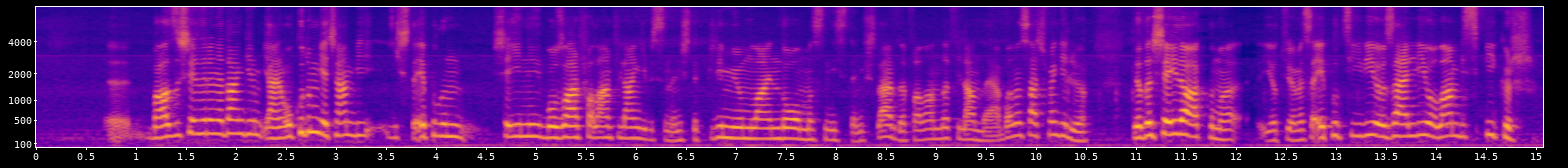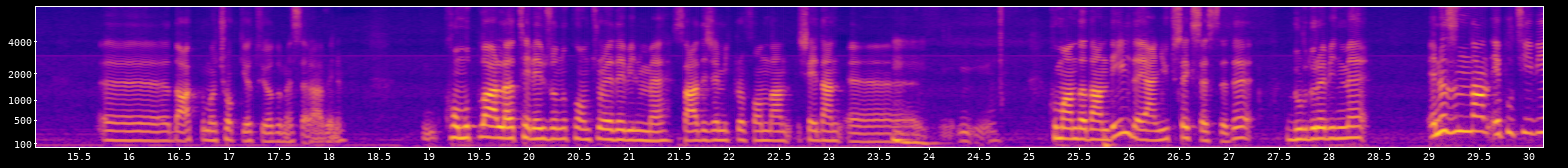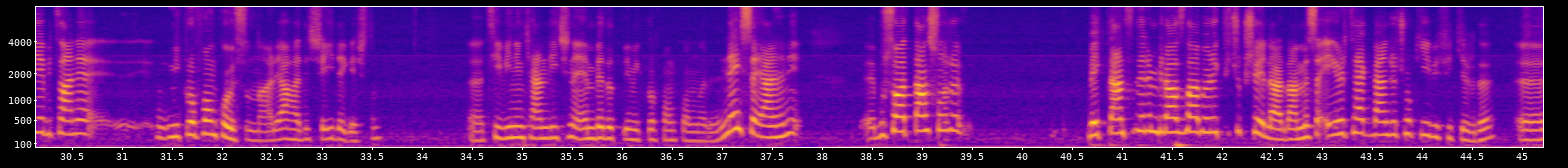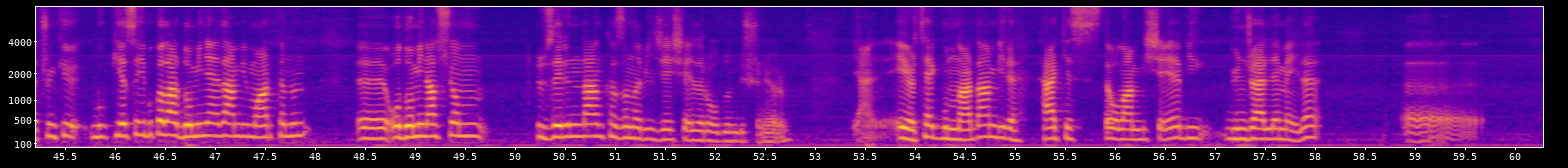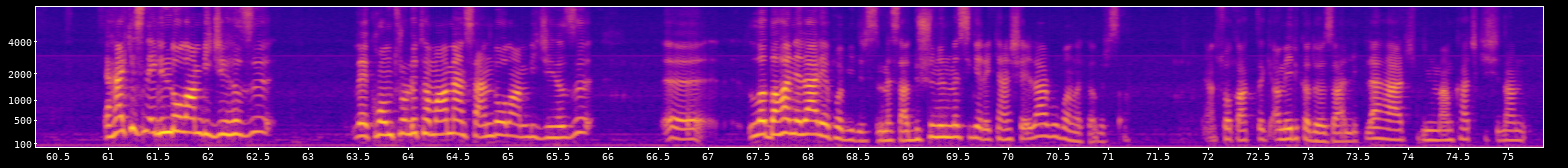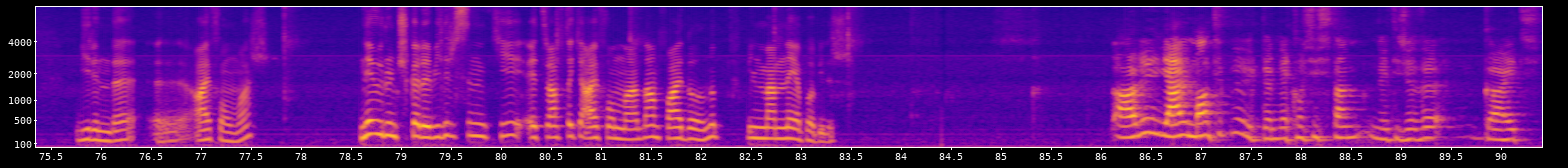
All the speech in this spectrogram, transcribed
Ee, bazı şeylere neden girim yani okudum geçen bir işte Apple'ın şeyini bozar falan filan gibisinden işte premium line'da olmasını istemişler de falan da filan da. Ya bana saçma geliyor. Ya da şey de aklıma yatıyor. Mesela Apple TV özelliği olan bir speaker ee, da aklıma çok yatıyordu mesela benim. Komutlarla televizyonu kontrol edebilme sadece mikrofondan şeyden e, Hı. kumandadan değil de yani yüksek sesle de durdurabilme en azından Apple TV'ye bir tane e, mikrofon koysunlar ya hadi şeyi de geçtim. E, TV'nin kendi içine embedded bir mikrofon konulabilir. Neyse yani hani e, bu saatten sonra beklentilerim biraz daha böyle küçük şeylerden. Mesela AirTag bence çok iyi bir fikirdi. Çünkü bu piyasayı bu kadar domine eden bir markanın o dominasyon üzerinden kazanabileceği şeyler olduğunu düşünüyorum. Yani AirTag bunlardan biri. Herkeste olan bir şeye bir güncellemeyle e, ya herkesin elinde olan bir cihazı ve kontrolü tamamen sende olan bir cihazı e, la daha neler yapabilirsin? Mesela düşünülmesi gereken şeyler bu bana kalırsa. Yani sokaktaki Amerika'da özellikle her bilmem kaç kişiden birinde e, iPhone var ne ürün çıkarabilirsin ki etraftaki iPhone'lardan faydalanıp bilmem ne yapabilir. Abi yani mantıklı dediklerin ekosistem neticede gayet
